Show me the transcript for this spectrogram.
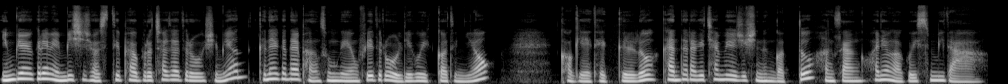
인별그램 MBC 저스티팝으로 찾아 들어오시면 그날그날 방송 내용 피드로 올리고 있거든요. 거기에 댓글로 간단하게 참여해 주시는 것도 항상 환영하고 있습니다.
